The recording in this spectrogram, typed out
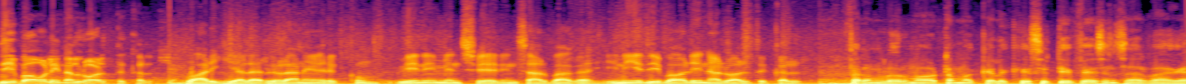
தீபாவளி நல்வாழ்த்துக்கள். வாடிக்கையாளர்கள் அனைவருக்கும் வேணி மென்ஸ்வேரின் சார்பாக இனிய தீபாவளி நல்வாழ்த்துக்கள். பெரம்பலூர் மாவட்ட மக்களுக்கு சிட்டி ஃபேஷன் சார்பாக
